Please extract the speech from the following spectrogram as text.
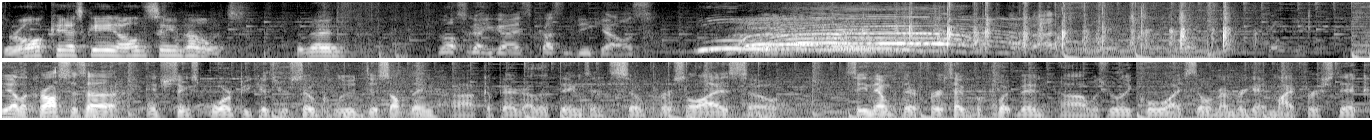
They're all Cascade, all the same helmets. And then We also got you guys custom decals. Yeah, lacrosse is a interesting sport because you're so glued to something uh, compared to other things, and it's so personalized. So seeing them with their first type of equipment uh, was really cool. I still remember getting my first stick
